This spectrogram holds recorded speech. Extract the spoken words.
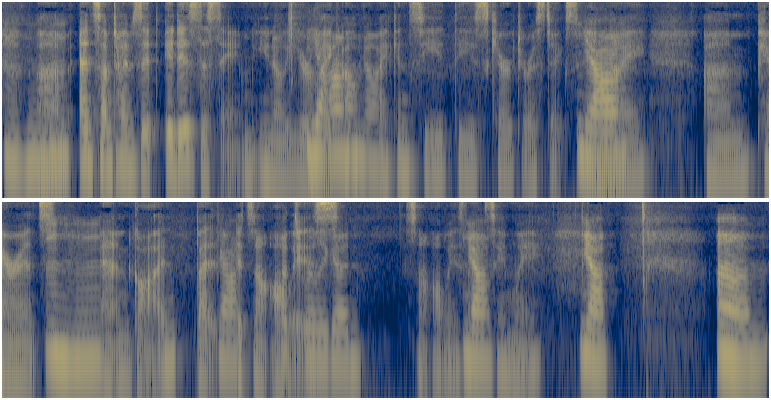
Um, and sometimes it, it is the same. You know, you're like, oh no, I can see these characteristics in Yeah. my um, parents and God, but Yeah. it's not always That's really good. It's not always Yeah. same way. Yeah. Um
